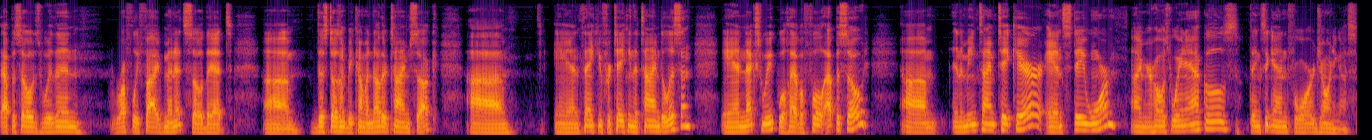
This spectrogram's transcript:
episodes within roughly five minutes so that um, this doesn't become another time suck. Uh, and thank you for taking the time to listen. And next week we'll have a full episode. Um, in the meantime, take care and stay warm. I'm your host, Wayne Ackles. Thanks again for joining us.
